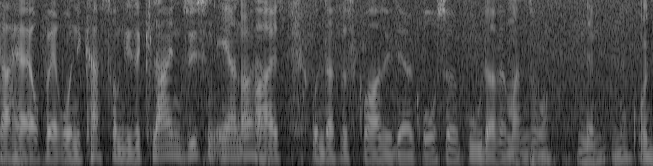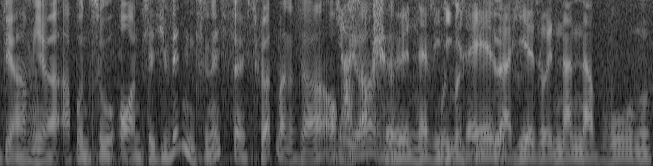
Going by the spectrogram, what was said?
daher auch Veronikastrum, diese kleinen süßen Ehrenpreis. Und das ist quasi der große Bruder, wenn man so nimmt. Ne? Und wir haben hier ab und zu ordentlich Wind, nicht? Vielleicht hört man es ja auch Ja, hier. ist auch schön, ne? wie die Gräser hier so ineinander wogen.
